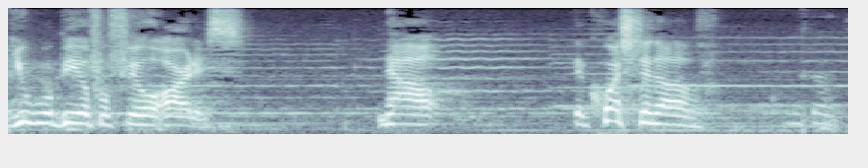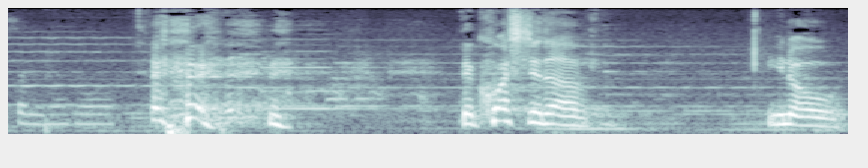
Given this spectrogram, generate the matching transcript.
you will be a fulfilled artist. Now, the question of the question of, you know,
